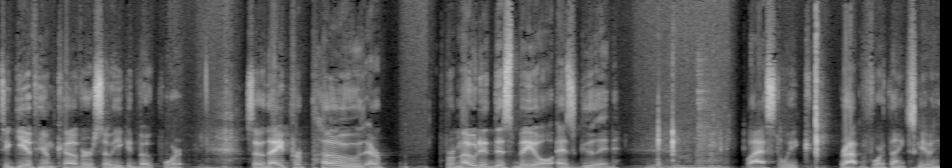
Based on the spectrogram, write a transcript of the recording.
to give him cover so he could vote for it. So they proposed or promoted this bill as good last week, right before Thanksgiving.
